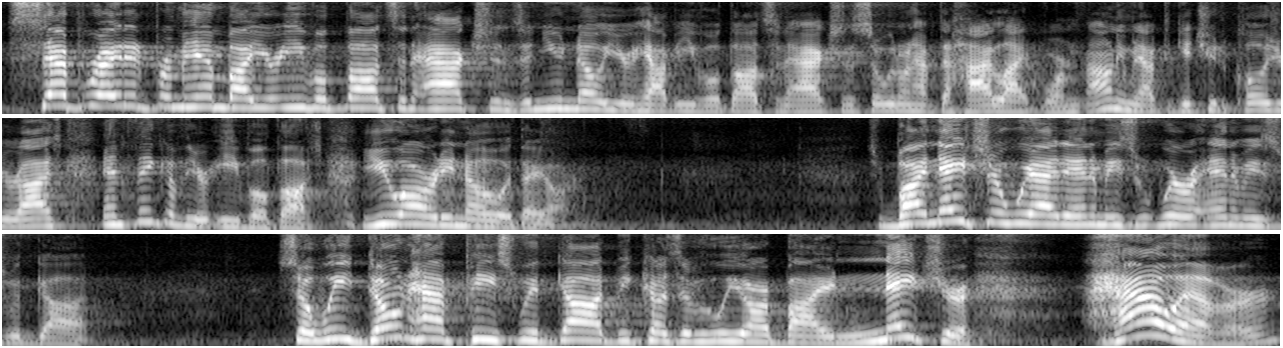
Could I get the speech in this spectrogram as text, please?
separated from him by your evil thoughts and actions. And you know you have evil thoughts and actions, so we don't have to highlight for them. I don't even have to get you to close your eyes and think of your evil thoughts. You already know what they are. By nature, we're enemies, we're enemies with God. So we don't have peace with God because of who we are by nature. However,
